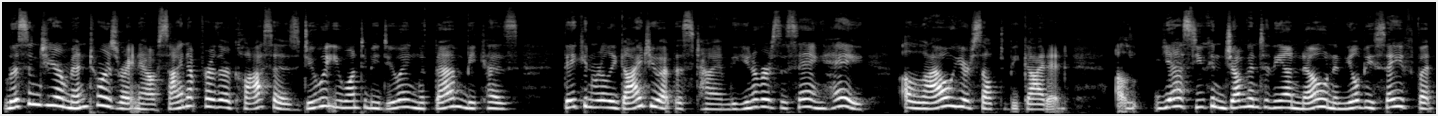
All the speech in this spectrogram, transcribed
listen to your mentors right now, sign up for their classes, do what you want to be doing with them because they can really guide you at this time. The universe is saying, hey, allow yourself to be guided uh, yes, you can jump into the unknown and you'll be safe, but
